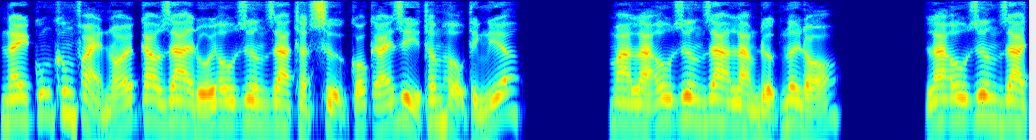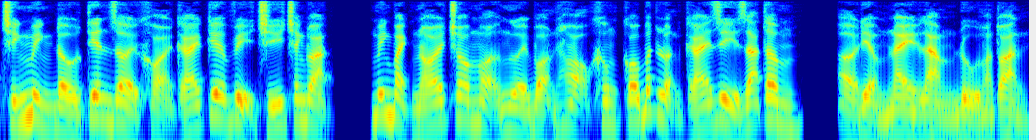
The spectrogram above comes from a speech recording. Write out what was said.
Nay cũng không phải nói cao gia đối Âu Dương gia thật sự có cái gì thâm hậu tình nghĩa, mà là Âu Dương gia làm được nơi đó. Là Âu Dương gia chính mình đầu tiên rời khỏi cái kia vị trí tranh đoạt, minh bạch nói cho mọi người bọn họ không có bất luận cái gì dạ tâm, ở điểm này làm đủ hoàn toàn.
